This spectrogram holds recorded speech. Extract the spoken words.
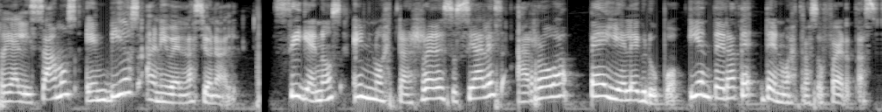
Realizamos envíos a nivel nacional. Síguenos en nuestras redes sociales arroba Grupo y entérate de nuestras ofertas.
